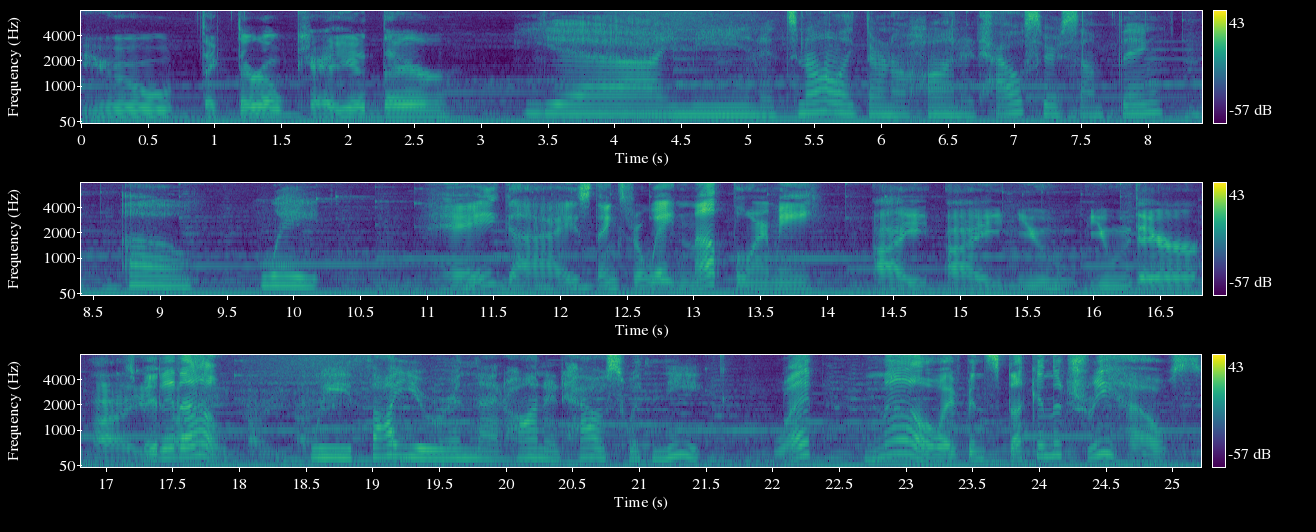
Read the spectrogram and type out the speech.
You think they're okay in there? Yeah, I mean, it's not like they're in a haunted house or something. Oh, wait. Hey guys, thanks for waiting up for me. I, I, you, you there, I. Spit it I- out. I, I, We thought you were in that haunted house with Neq. What? No, I've been stuck in the treehouse.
